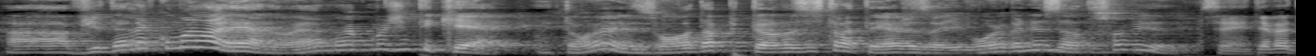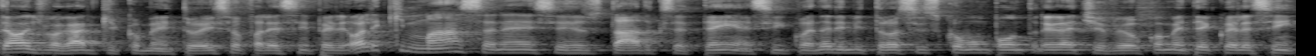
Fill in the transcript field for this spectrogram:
A vida é como ela é, não é, não é como a gente quer. Então eles vão adaptando as estratégias aí, vão organizando a sua vida. Sim, teve até um advogado que comentou isso, eu falei assim para ele: olha que massa, né, esse resultado que você tem. Assim, quando ele me trouxe isso como um ponto negativo, eu comentei com ele assim:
